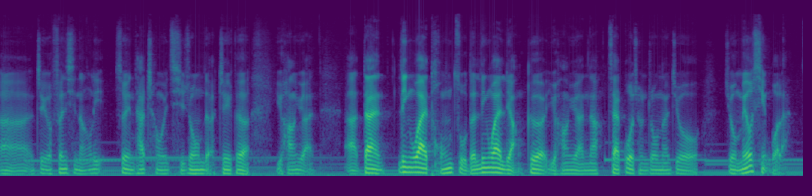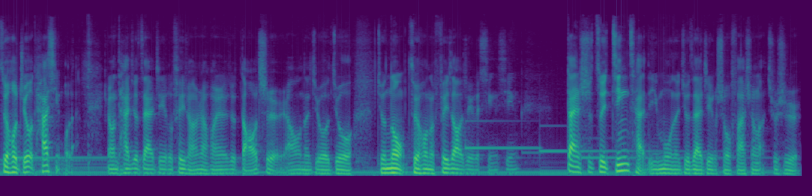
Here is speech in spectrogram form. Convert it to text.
呃这个分析能力，所以他成为其中的这个宇航员。啊，但另外同组的另外两个宇航员呢，在过程中呢就就没有醒过来，最后只有他醒过来，然后他就在这个飞船上，反正就捯饬，然后呢就就就弄，最后呢飞到这个行星。但是最精彩的一幕呢，就在这个时候发生了，就是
